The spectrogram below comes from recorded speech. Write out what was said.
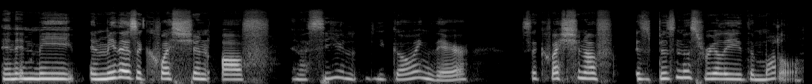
And in me, in me, there's a question of, and I see you, you going there. It's a question of, is business really the model?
